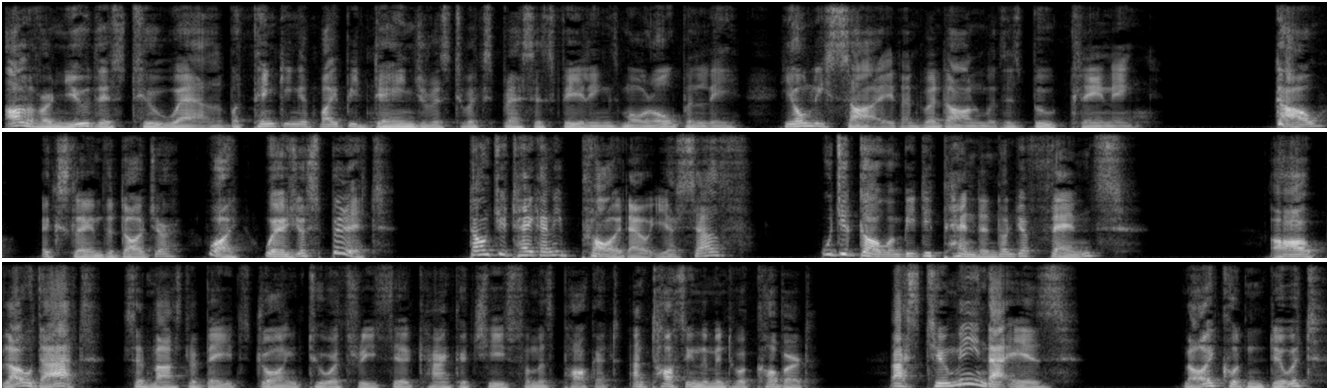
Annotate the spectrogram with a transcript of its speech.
Oliver knew this too well, but thinking it might be dangerous to express his feelings more openly, he only sighed, and went on with his boot cleaning. "Go!" exclaimed the Dodger. "Why, where's your spirit? Don't you take any pride out of yourself? Would you go and be dependent on your friends?" "Oh, blow that!" said Master Bates, drawing two or three silk handkerchiefs from his pocket, and tossing them into a cupboard. "That's too mean, that is." "I couldn't do it,"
